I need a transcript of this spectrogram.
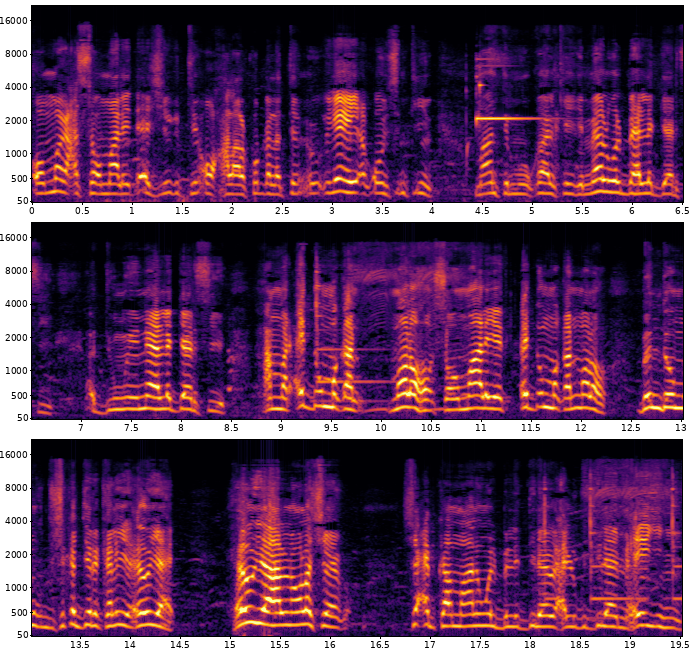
oo magaca soomaaliyeed aad sheegatiin oo xalaal ku dhalateen oo ilaahay aqoonsantihiin maanta muuqaalkayga meel walba ha la gaarsiiyo adduun weynaha la gaarsiiyo xamar cid u maqan ma laho. Soomaaliyeed cid u maqan ma laho. Bandow muqdisho ka jira kaliya xoo yahay. Xoo yahay hal noola sheego shacabkaa maalin walba la dilaayo waxa lagu dilaayo maxay yihiin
